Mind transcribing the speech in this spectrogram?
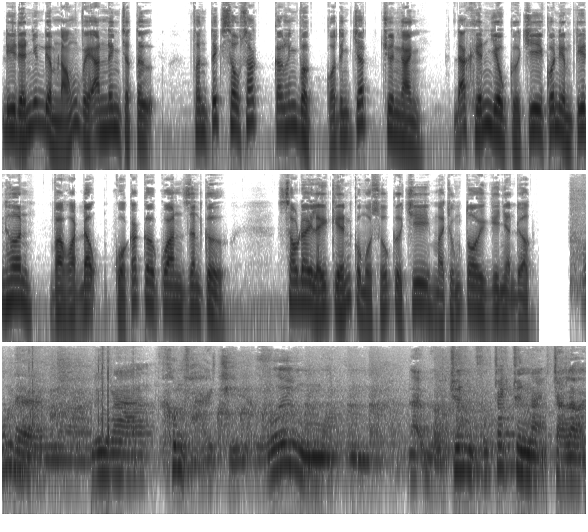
đi đến những điểm nóng về an ninh trật tự, phân tích sâu sắc các lĩnh vực có tính chất chuyên ngành đã khiến nhiều cử tri có niềm tin hơn vào hoạt động của các cơ quan dân cử. Sau đây lấy ý kiến của một số cử tri mà chúng tôi ghi nhận được. Vấn đề đưa ra không phải chỉ với một đại biểu chuyên phụ trách chuyên ngành trả lời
